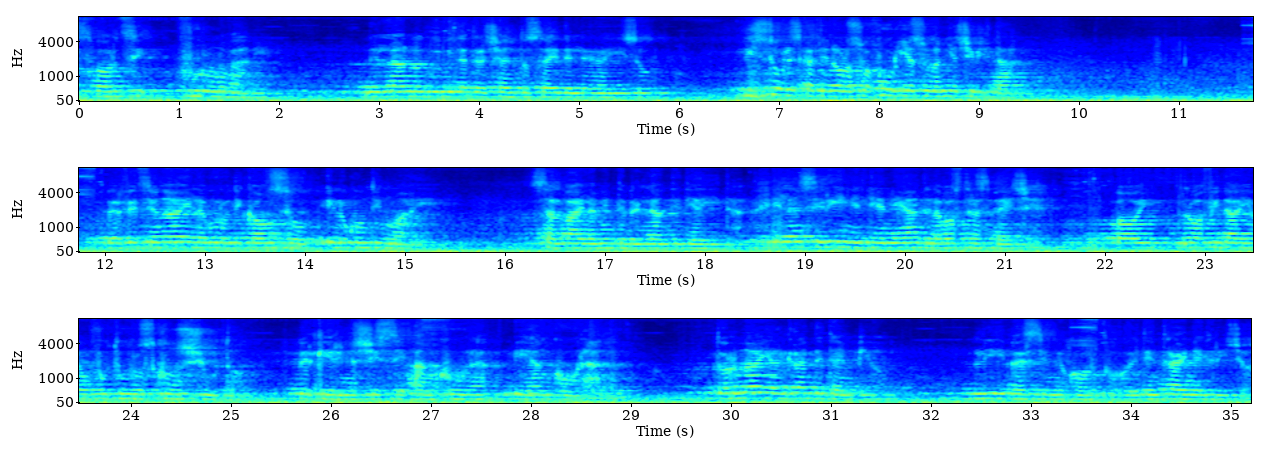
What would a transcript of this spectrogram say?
sforzi furono vani. Nell'anno 2306 dell'era Isu, il sole scatenò la sua furia sulla mia civiltà. Perfezionai il lavoro di Consu e lo continuai. Salvai la mente brillante di Aida e la inserii nel DNA della vostra specie. Poi lo affidai a un futuro sconosciuto perché rinascesse ancora e ancora. Tornai al grande tempio. Lì persi il mio corpo ed entrai nel grigio.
